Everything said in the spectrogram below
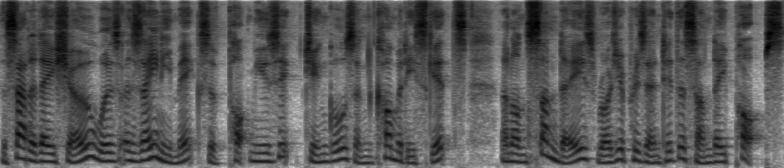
The Saturday show was a zany mix of pop music, jingles, and comedy skits, and on Sundays, Roger presented the Sunday Pops,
